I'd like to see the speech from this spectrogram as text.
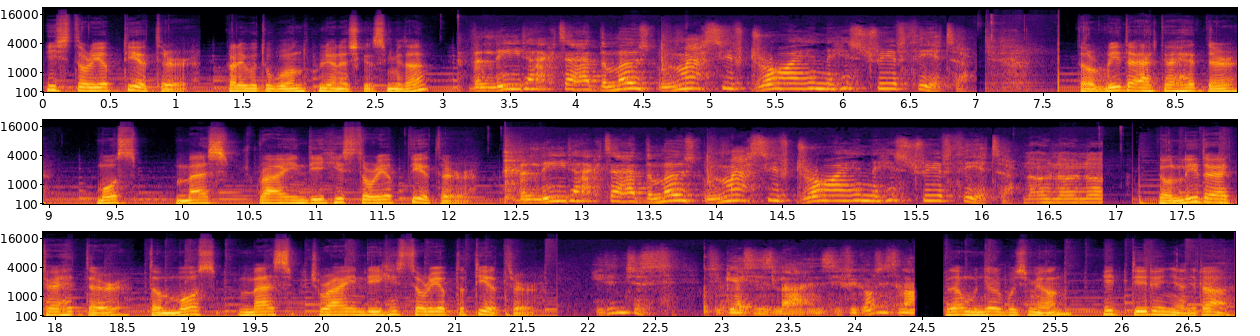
history of theater. 가리고 두 번 훈련하시겠습니다. The lead actor had the most massive dry in the history of theatre. The leader actor had the most massive dry in the history of theater. The lead actor had the most massive dry in the history of theatre. No, no, no. The leader actor had the, the most massive dry in the history of the theater. He didn't just forget his lines, he forgot his lines. 그 다음 문장을 보시면 he didn't이 아니라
